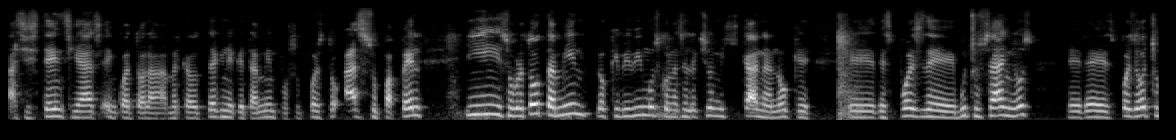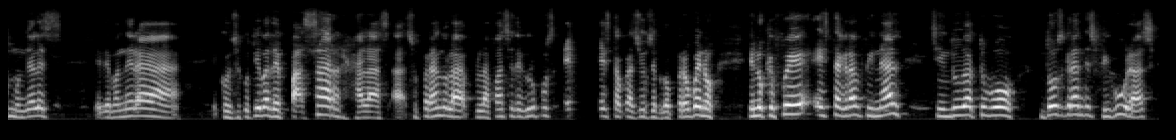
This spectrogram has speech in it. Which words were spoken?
asistencias, en cuanto a la mercadotecnia, que también, por supuesto, hace su papel, y sobre todo también lo que vivimos con la selección mexicana, ¿no? Que eh, después de muchos años, eh, después de ocho mundiales eh, de manera consecutiva de pasar a las, superando la, fase de grupos, esta ocasión se Pero bueno, en lo que fue esta gran final, sin duda tuvo dos grandes figuras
